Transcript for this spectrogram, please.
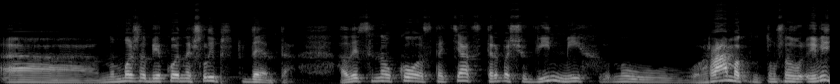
А, ну, можна б якого знайшли б студента. Але це наукова стаття, це треба, щоб він міг ну, грамотно, тому що ну,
